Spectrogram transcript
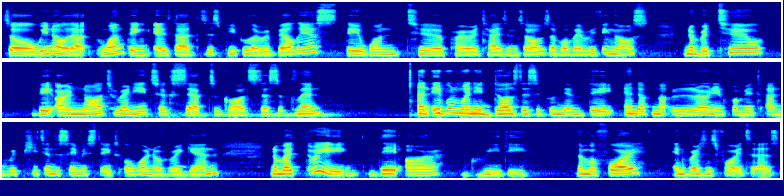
So we know that one thing is that these people are rebellious. They want to prioritize themselves above everything else. Number two, they are not ready to accept God's discipline. And even when He does discipline them, they end up not learning from it and repeating the same mistakes over and over again. Number three, they are greedy. Number four, in verses 4, it says,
